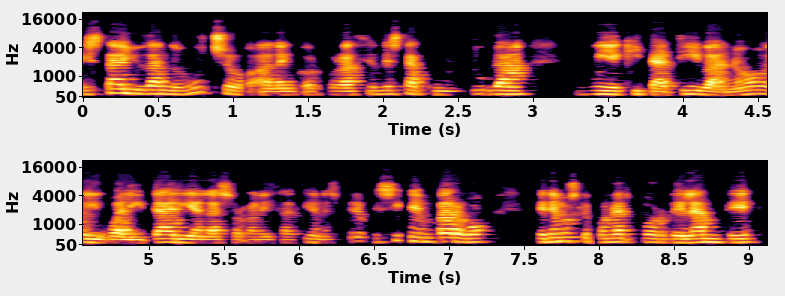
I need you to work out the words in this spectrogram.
está ayudando mucho a la incorporación de esta cultura muy equitativa, ¿no? igualitaria en las organizaciones, pero que sin embargo tenemos que poner por delante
